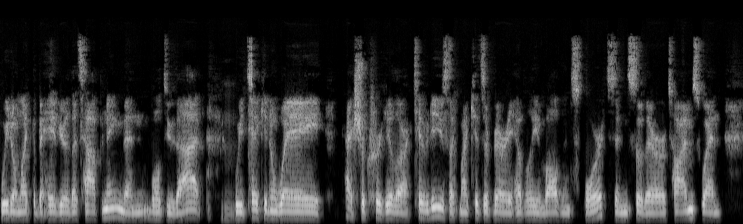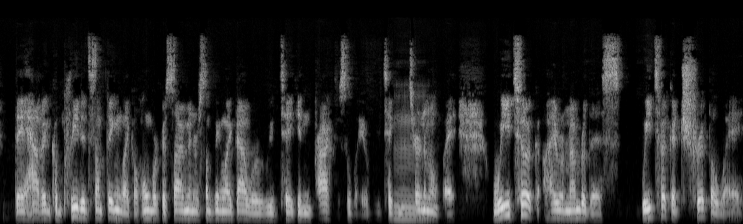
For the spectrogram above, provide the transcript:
we don't like the behavior that's happening, then we'll do that. Mm. We've taken away extracurricular activities. Like my kids are very heavily involved in sports. And so there are times when they haven't completed something like a homework assignment or something like that where we've taken practice away or we've taken mm. the tournament away. We took, I remember this, we took a trip away.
